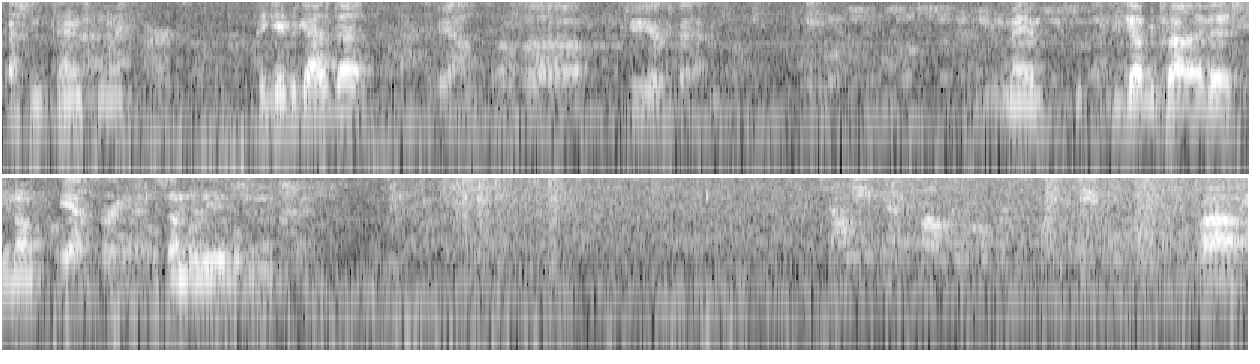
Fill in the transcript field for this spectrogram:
That's intense, man. They gave you guys that? Yeah, that was uh, a few years back. So. Man, you gotta be proud of this, you know? Yeah, it's very nice. It's unbelievable, man. Tony, you can follow him over to my table. Wow.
